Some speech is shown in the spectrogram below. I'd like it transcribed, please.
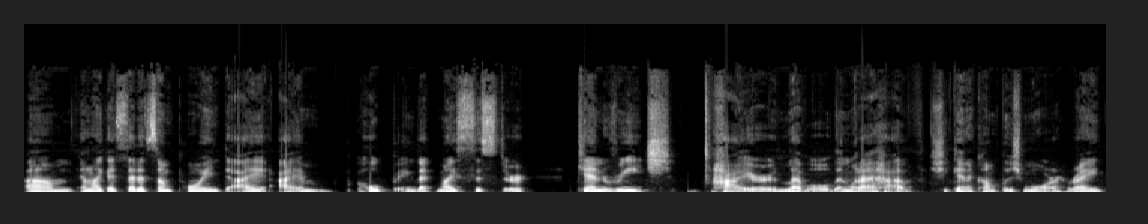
Um, and like I said, at some point, I I am hoping that my sister can reach higher level than what I have. She can accomplish more, right?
